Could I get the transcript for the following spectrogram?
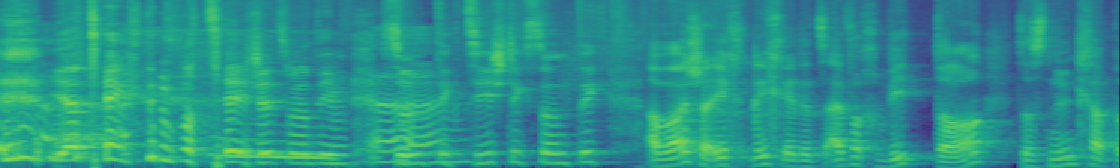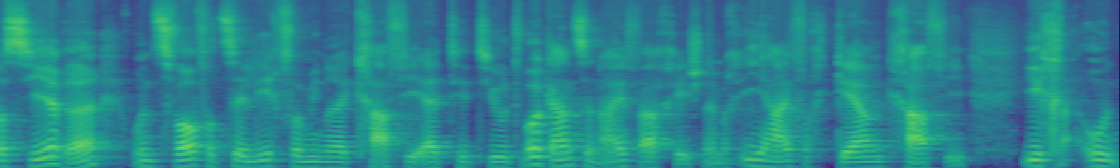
Ich denke, du erzählst jetzt von deinem Sonntag, Dienstag, Sonntag. Aber weißt du, ich, ich rede jetzt einfach weiter, dass nichts passieren kann. Und zwar erzähle ich von meiner Kaffee-Attitude, die ganz einfach ist. Nämlich, ich habe einfach gern Kaffee. Ich, und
